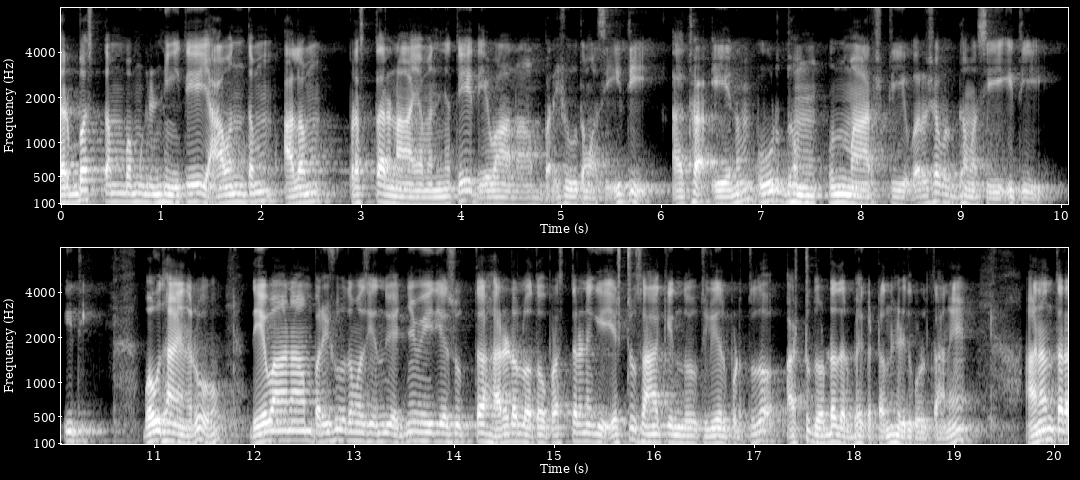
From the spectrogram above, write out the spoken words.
ದರ್ಭಸ್ತಂಭಂ ಗೃಹೀತೆ ಯಾವಂತಂ ಅಲಂ ಪ್ರಸ್ತರಣಾಯ ಮನ್ಯತೆ ದೇವಾನಾಂ ಪರಿಶೂತಮಸಿ ಇತಿ ಅಥ ಏನಂ ಊರ್ಧ್ವಂ ಉನ್ಮಾರ್ಷ್ಟಿ ವರ್ಷವೃದ್ಧಮಸಿ ಇತಿ ಇತಿ ಬೌಧಾಯನರು, ದೇವಾನಾಂ ಪರಿಶೂತಮಸಿ ಎಂದು ಯಜ್ಞವೇದಿಯ ಸುತ್ತ ಹರಡಲು ಅಥವಾ ಪ್ರಸ್ತರಣೆಗೆ ಎಷ್ಟು ಸಾಕೆಂದು ತಿಳಿಯಲ್ಪಡುತ್ತದೋ ಅಷ್ಟು ದೊಡ್ಡ ದರ್ಭೆಕಟ್ಟನ್ನು ಹಿಡಿದುಕೊಳ್ತಾನೆ ಅನಂತರ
